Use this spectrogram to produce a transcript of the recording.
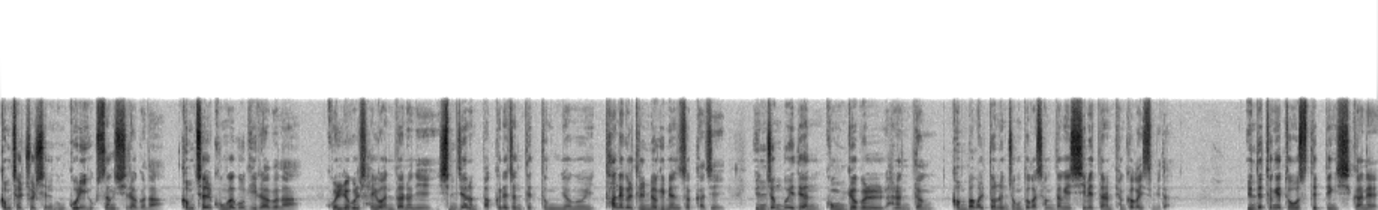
검찰 출신 문고리 육상시라거나 검찰공화국이라거나 권력을 사유한다느니 심지어는 박근혜 전 대통령의 탄핵을 들먹이면서까지 윤정부에 대한 공격을 하는 등 건방을 떠는 정도가 상당히 심했다는 평가가 있습니다. 윤 대통령의 도어 스태핑 시간에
